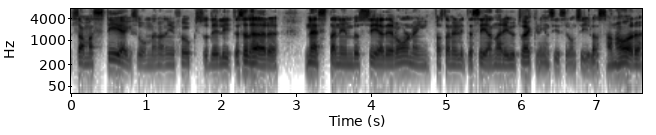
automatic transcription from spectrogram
samma steg så, men han är ju fux och det är lite sådär eh, nästan en buss CD-varning, fast han är lite senare i utvecklingen, Ciceron Silas. Han har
